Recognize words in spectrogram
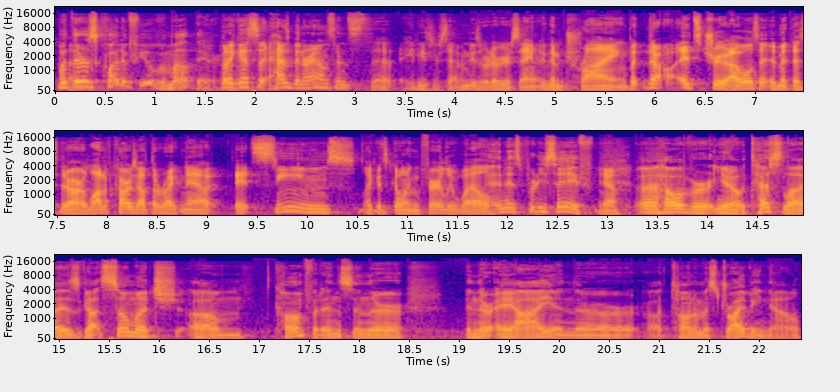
But there's quite a few of them out there. But I guess it has been around since the 80s or 70s or whatever you're saying, like them trying. But there, it's true. I will admit this: there are a lot of cars out there right now. It, it seems like it's going fairly well. and it's pretty safe. Yeah. Uh, however, you know, Tesla has got so much um, confidence in their in their AI and their autonomous driving now.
